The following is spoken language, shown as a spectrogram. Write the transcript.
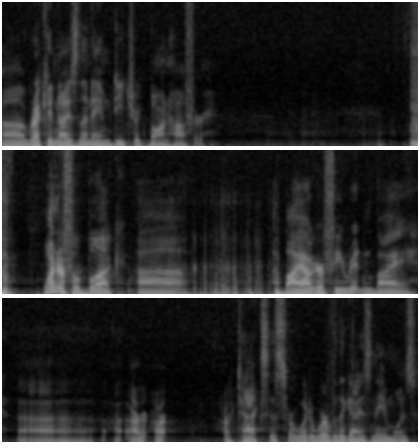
uh, recognize the name Dietrich Bonhoeffer? wonderful book, uh, a biography written by uh, Artaxis or whatever the guy's name was.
